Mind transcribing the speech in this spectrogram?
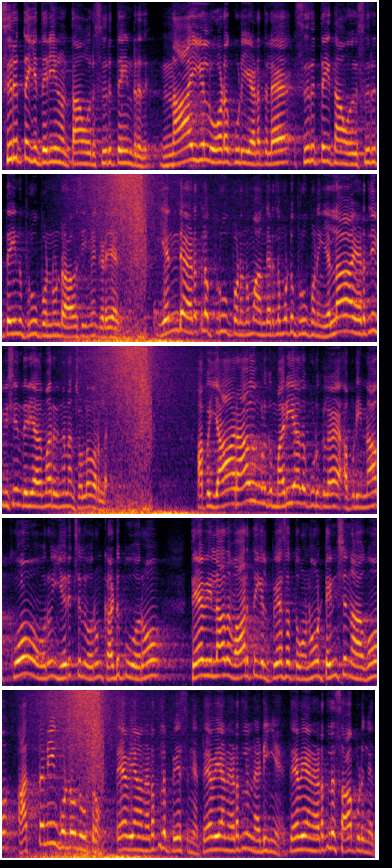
சிறுத்தைக்கு தெரியணும் தான் ஒரு சிறுத்தைன்றது. நாய்கள் ஓடக்கூடிய இடத்துல சிறுத்தை தான் ஒரு சிறுத்தைன்னு ப்ரூவ் பண்ணணுன்ற அவசியமே கிடையாது. எந்த இடத்துல ப்ரூவ் பண்ணணுமோ அந்த இடத்துல மட்டும் ப்ரூவ் பண்ணுங்க. எல்லா இடத்துலையும் விஷயம் தெரியாத மாதிரி இருங்க நான் சொல்ல வரல. அப்போ யாராவது உங்களுக்கு மரியாதை கொடுக்கல அப்படின்னா கோபம் வரும் எரிச்சல் வரும் கடுப்பு வரும் தேவையில்லாத வார்த்தைகள் பேச தோணும் டென்ஷன் ஆகும் அத்தனையும் கொண்டு வந்து விட்டுரும். தேவையான இடத்துல பேசுங்க தேவையான இடத்துல நடிங்க தேவையான இடத்துல சாப்பிடுங்க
